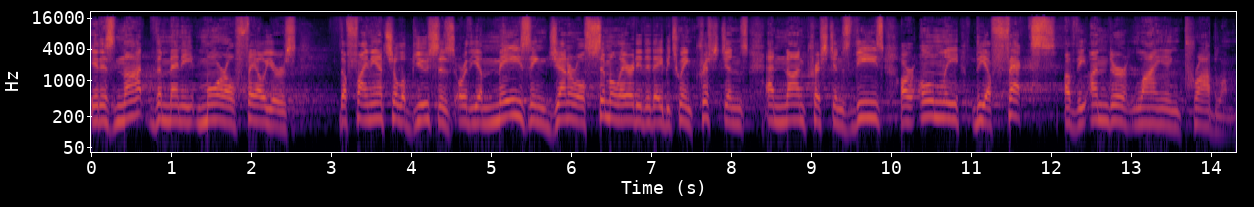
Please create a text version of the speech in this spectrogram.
It is not the many moral failures, the financial abuses, or the amazing general similarity today between Christians and non Christians. These are only the effects of the underlying problem.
